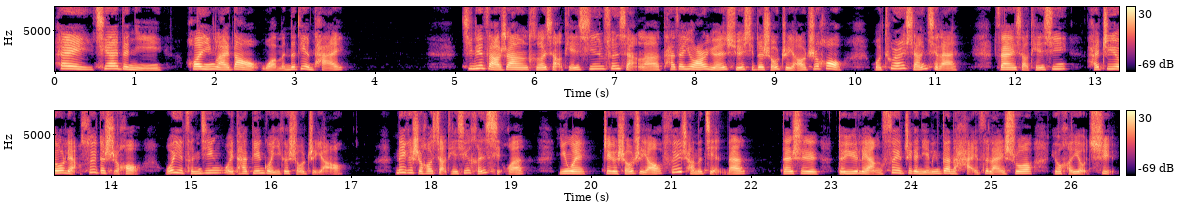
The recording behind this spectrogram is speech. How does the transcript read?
嘿，亲爱的你，欢迎来到我们的电台。今天早上和小甜心分享了她在幼儿园学习的手指谣之后，我突然想起来，在小甜心还只有两岁的时候，我也曾经为她编过一个手指谣。那个时候，小甜心很喜欢，因为这个手指谣非常的简单，但是对于两岁这个年龄段的孩子来说，又很有趣。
